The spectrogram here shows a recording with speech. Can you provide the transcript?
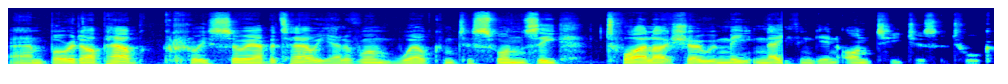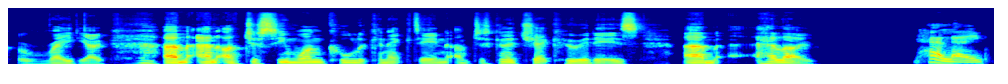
And Borid Arpalb, Croeso i. Hello everyone, welcome to Swansea Twilight Show with me, Nathan Ginn, on Teachers Talk Radio. Um, and I've just seen one caller connect in. I'm just going to check who it is. Um, hello. Hello.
